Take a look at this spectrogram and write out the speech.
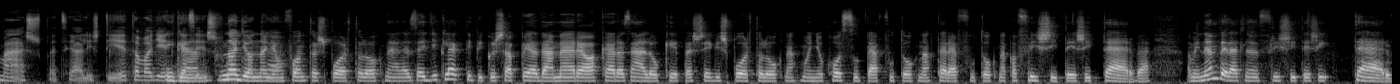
más speciális diéta vagy étkezés Igen, nagyon-nagyon fontos sportolóknál. Ez egyik legtipikusabb példám erre, akár az állóképességi sportolóknak, mondjuk hosszú távfutóknak, terepfutóknak a frissítési terve, ami nem véletlenül frissítési terv.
